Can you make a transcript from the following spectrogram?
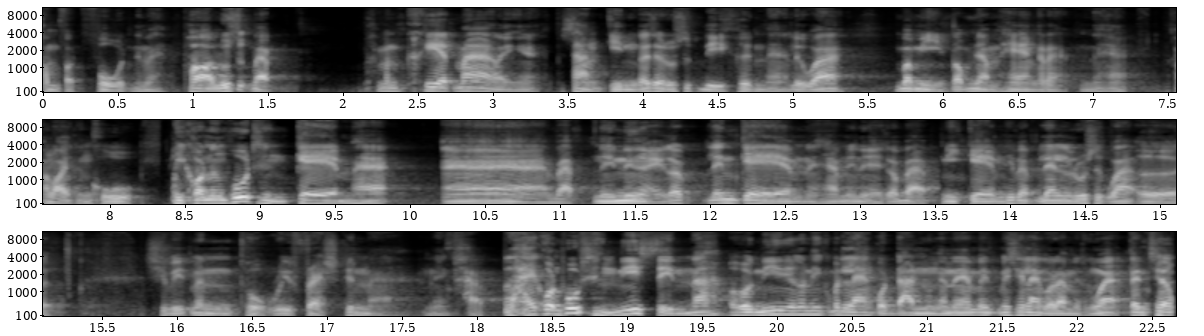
comfort food ใช่ไหมพอรู้สึกแบบถ้ามันเครียดมากอะไรเงี้ยสั่งกินก็จะรู้สึกดีขึ้นนะหรือว่าบะหมี่ต้มยำแห้งก็ได้นะฮะอร่อยทั้งคู่ อีกคนหนึ่งพูดถึงเกมฮะ อ่าแบบเหนื่อยๆก็เล่นเกมนะครับเหนื่อยๆก็แบบมีเกมที่แบบเล่นแล้วรู้สึกว่าเออชีวิตมันถูก refresh ขึ้นมานะครับหลายคนพูดถึงหนี้สินนะโอ้โหนี่ก็นี่ก็เป็นแรงกดดันเหมือนกันนะไม่ไม่ใช่แรงกดดันหมายถึงว่าเป็นเชิง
